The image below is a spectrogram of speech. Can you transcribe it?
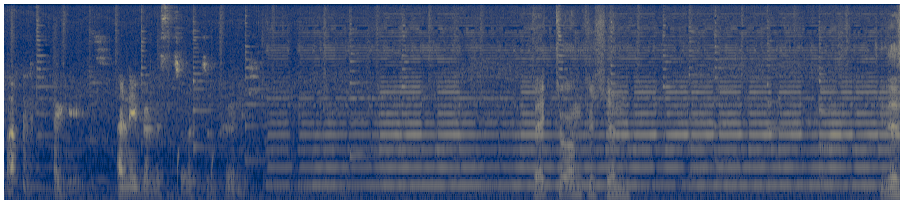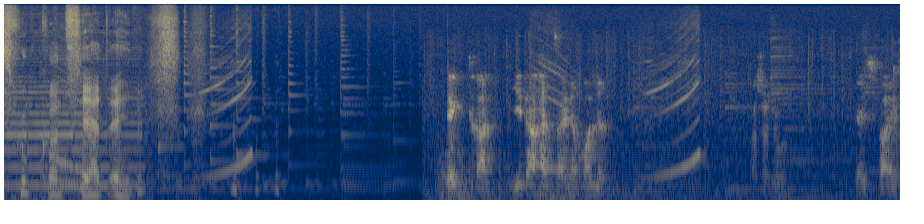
Weiter geht's. Ah ne, wir müssen zurück zum König. Back to Onkelchen. Dieses Hubkonzert, ey. Denk dran, jeder hat seine Rolle. Achso, du. Ja, ich weiß.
